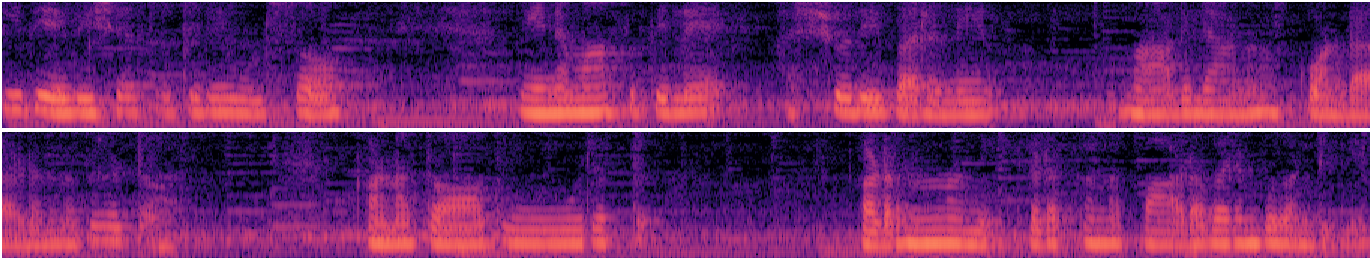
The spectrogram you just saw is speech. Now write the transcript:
ഈ ദേവീക്ഷേത്രത്തിലെ ഉത്സവം മീനമാസത്തിലെ അശ്വതി ഭരണി നാടിലാണ് കൊണ്ടാടുന്നത് കേട്ടോ. കണത്താ ദൂരത്ത് പടർന്ന് കിടക്കുന്ന പാടവരമ്പ് കണ്ടില്ലേ?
